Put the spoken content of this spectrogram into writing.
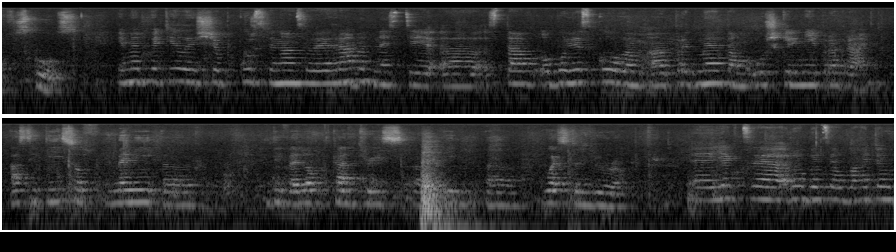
of schools. І ми б хотіли, щоб курс фінансової грамотності е, став обов'язковим е, предметом у шкільній програмі. as it is of many uh, developed countries uh, in uh, Western Europe. Як це робиться у багатьох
